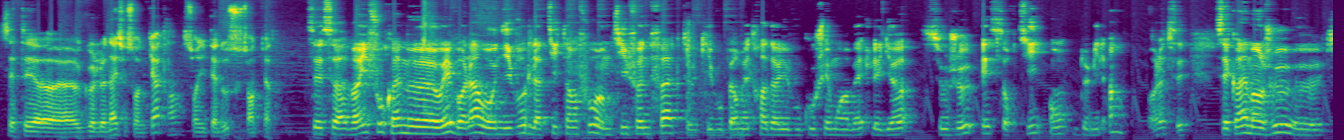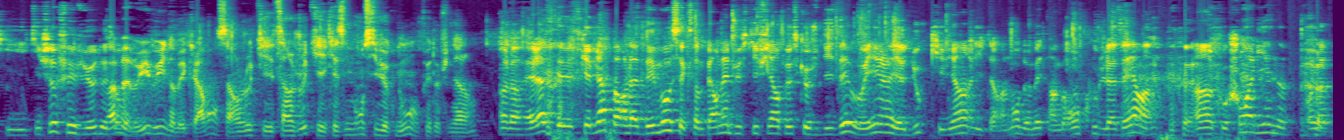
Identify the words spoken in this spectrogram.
c'était euh, GoldenEye 64, hein, sur Nintendo 64. C'est ça, bah il faut quand même, euh, oui voilà, au niveau de la petite info, un petit fun fact qui vous permettra d'aller vous coucher moins bête les gars, ce jeu est sorti en 2001. Voilà, c'est c'est quand même un jeu euh, qui, qui se fait vieux Ah bah oui, oui, non mais clairement, c'est un jeu qui est, c'est un jeu qui est quasiment aussi vieux que nous en fait au final. hein. Voilà, et là c'est- ce qui est bien par la démo, c'est que ça me permet de justifier un peu ce que je disais, vous voyez là, il y a Duke qui vient littéralement de mettre un grand coup de laser hein, à un cochon alien. Voilà.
